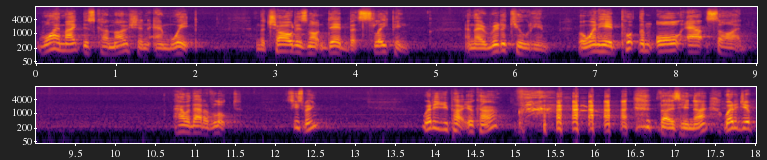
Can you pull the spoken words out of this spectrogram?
Why make this commotion and weep? And the child is not dead, but sleeping. And they ridiculed him. But when he had put them all outside, how would that have looked? Excuse me? Where did you park your car? Those who know. Where did you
